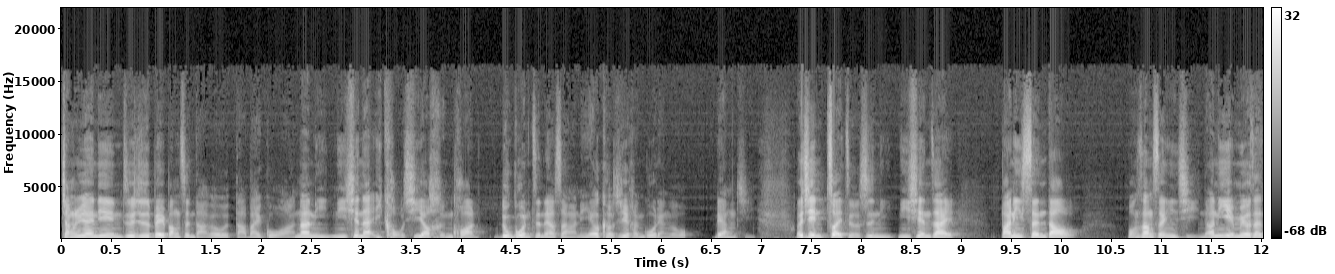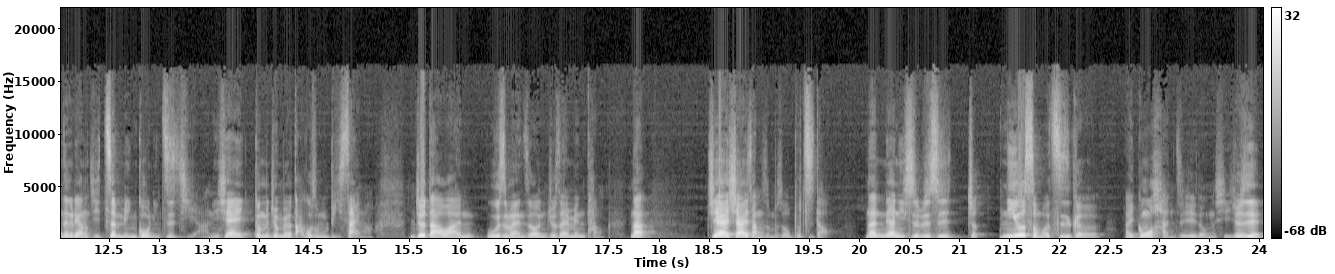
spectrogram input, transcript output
讲句难听，你这就是被棒针打过打败过啊。那你你现在一口气要横跨，如果你真的要上来，你要口气横过两个量级。而且你再者是你，你现在把你升到往上升一级，那你也没有在那个量级证明过你自己啊！你现在根本就没有打过什么比赛嘛，你就打完乌兹曼之后，你就在那边躺。那接下来下一场什么时候不知道？那那你是不是就你有什么资格来跟我喊这些东西？就是，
